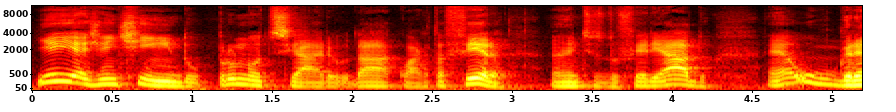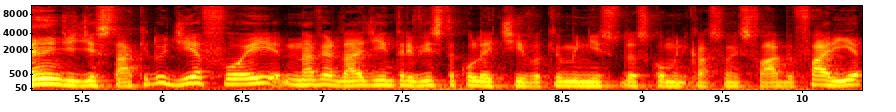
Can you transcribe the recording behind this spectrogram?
E aí a gente indo para o noticiário da quarta-feira, antes do feriado, é, o grande destaque do dia foi, na verdade, a entrevista coletiva que o ministro das Comunicações, Fábio Faria,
